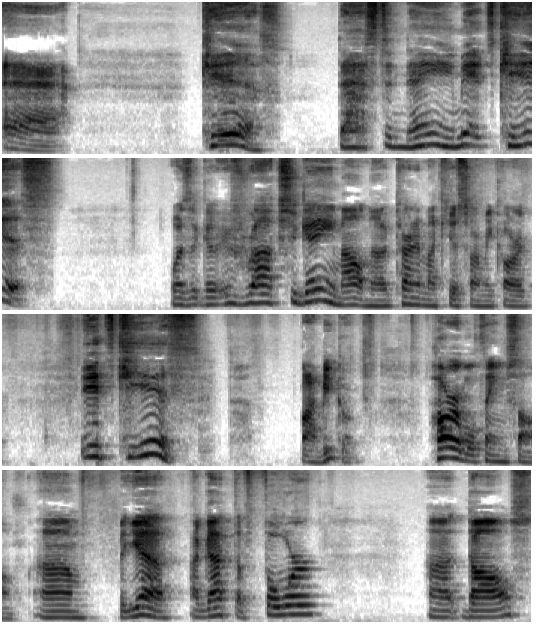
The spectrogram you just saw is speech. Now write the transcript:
ah, Kiss. That's the name. It's Kiss. Was it good? It rocks your game. I don't know. Turn in my Kiss Army card. It's Kiss by Miko. Horrible theme song. Um, but yeah, I got the four uh, dolls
